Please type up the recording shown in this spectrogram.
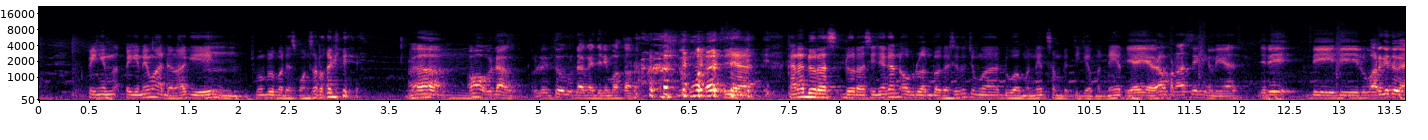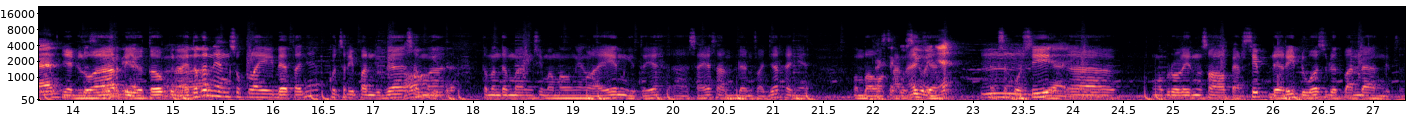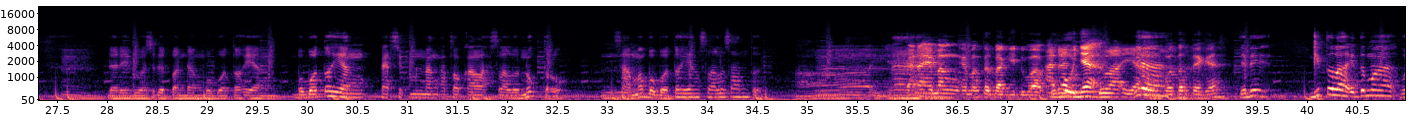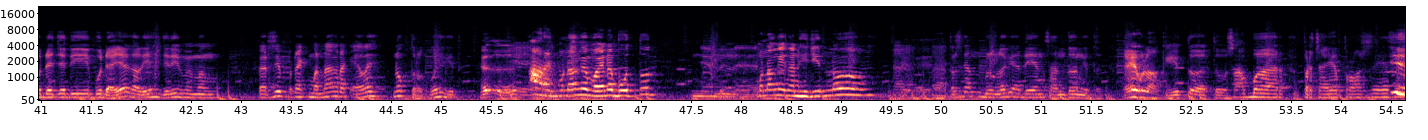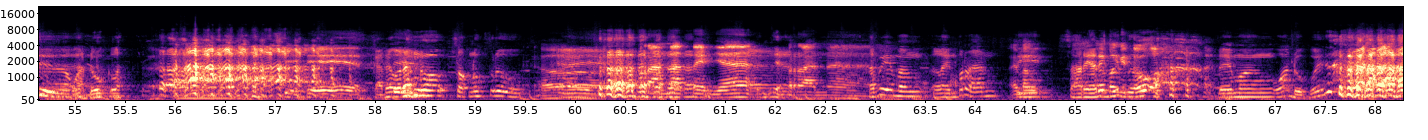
pingin pinginnya mah ada lagi Hmm. cuma belum ada sponsor lagi Ah, oh, udah, udah itu udah nggak jadi motor. Iya karena duras durasinya kan obrolan bagas itu cuma 2 menit sampai 3 menit Iya, iya, orang pernah sih ngelihat. Jadi di di luar gitu kan? ya di Terus luar di ngeliat. YouTube nah Ah. itu kan yang supply datanya kuceripan juga Oh, sama gitu. teman-teman si Mamaung yang lain gitu ya Eh, saya dan Fajar hanya membawakan Eksekusi aja we nya. eksekusi Iya, iya. eh, ngobrolin soal Persib dari dua sudut pandang gitu Hmm. dari dua sudut pandang Bobotoh yang Bobotoh yang Persib menang atau kalah selalu nuktro Hmm. sama Bobotoh yang selalu santun. Oh, iya. Nah. Karena emang emang terbagi dua Ada kubunya. dua, iya. Iya. Botoh teh kan. Jadi gitulah itu mah udah jadi budaya kali ya. Jadi memang Persib rek menang rek eleh nuktro gue gitu. Heeh. Iya. Ah rek menangnya mainnya butut, Iya bener. menangnya kan hiji nol. Nah, Nah, terus kan belum lagi ada yang santun gitu eh ulah gitu tuh sabar percaya proses Iya. ah, waduk lah kadang orang nu sok nuktru Oh, perana tehnya, Iya. perana. tapi emang lain peran Emang di sehari-hari emang gitu, gitu. Udah emang waduk we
